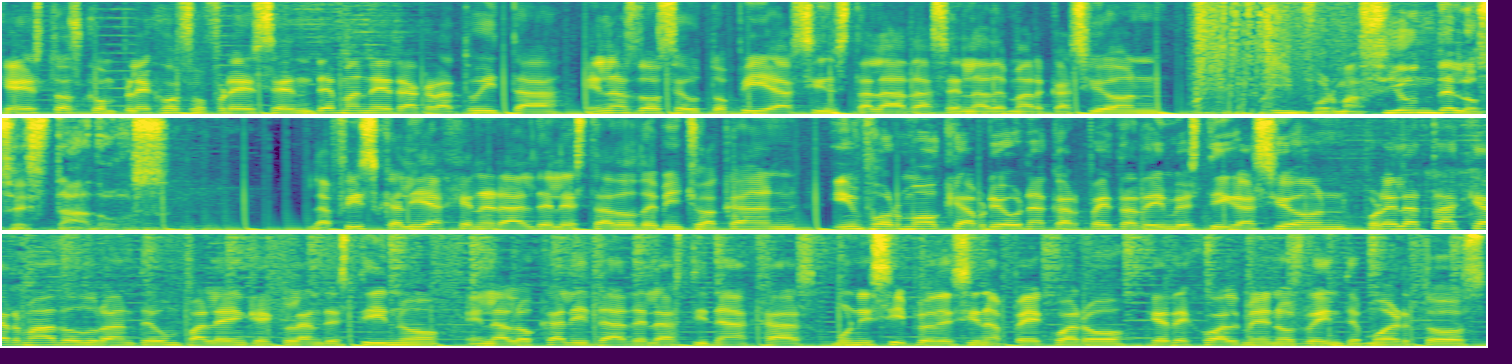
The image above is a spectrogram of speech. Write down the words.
que estos complejos ofrecen de manera gratuita en las 12 utopías instaladas en la demarcación Información de los estados. La Fiscalía General del Estado de Michoacán informó que abrió una carpeta de investigación por el ataque armado durante un palenque clandestino en la localidad de Las Tinajas, municipio de Sinapecuaro, que dejó al menos 20 muertos.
